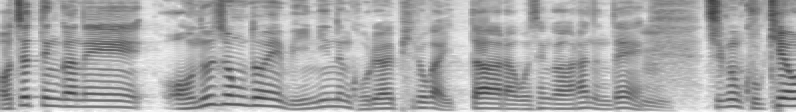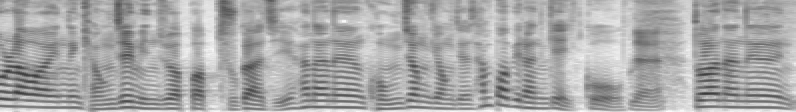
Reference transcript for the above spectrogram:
어쨌든 간에 어느 정도의 민의는 고려할 필요가 있다라고 생각을 하는데 음. 지금 국회에 올라와 있는 경제민주화법 두 가지 하나는 공정경제 3법이라는 게 있고 네. 또 하나는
